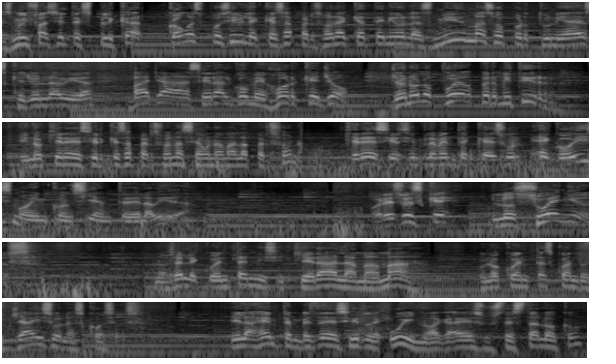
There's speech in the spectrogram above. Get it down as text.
es muy fácil de explicar. ¿Cómo es posible que esa persona que ha tenido las mismas oportunidades que yo en la vida vaya a hacer algo mejor que yo? Yo no lo puedo permitir. Y no quiere decir que esa persona sea una mala persona. Quiere decir simplemente que es un egoísmo inconsciente de la vida. Por eso es que los sueños no se le cuentan ni siquiera a la mamá. Uno cuenta es cuando ya hizo las cosas. Y la gente en vez de decirle, uy, no haga eso, usted está loco,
